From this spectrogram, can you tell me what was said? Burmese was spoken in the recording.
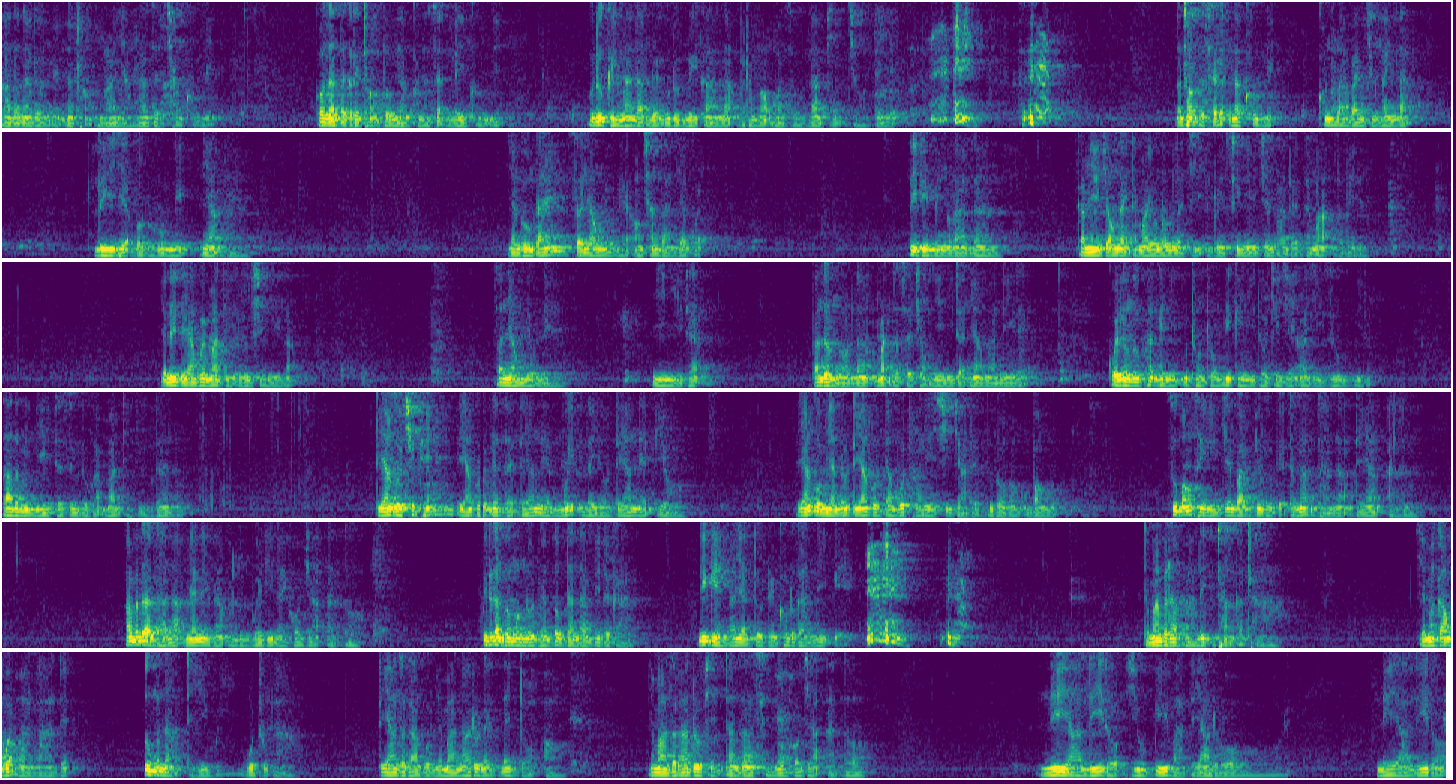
သာသနာတော်နှစ်2556ခုနှစ်ကောဇာတက္ကရာ1384ခုနှစ်ဥဒုခိမန္တຫນွေဥဒုတွေကာလပထမဝါစုလပြည့်ကျော်တရက်2012ခုနှစ်ခုနလပိုင်းဇူလိုင်လ၄ရက်ဗုဒ္ဓဟူးနေ့ညတွင်ရန်ကုန်တိုင်းစံညောင်းမြို့နယ်အောင်ချမ်းသာရပ်ကွက် တိတိမင်္ဂလာလမ်းကံမြင့်ကျောင်းတိုင်းဓမ္မယုံတော်မြတ်ကြီးအတွင်ဆင်ရင်ကျင့်ပတဲ့ဓမ္မတပင်ယနေ့တရားပွဲမှတ်တည်အလူရှင်ကြီးကစံညောင်းမြို့နယ်မြင်းကြီးထက်ပန်းတော်တော်လမ်းအမှတ်26မြင်းကြီးတက်ညမှာနေတဲ့ကွယ်လွန်သူဖန်ခင်ကြီးဥထွန်ထုံမိခင်ကြီးတော်ချင်းချင်းအာရည်စုပြီးတော့သာသမီမြေတစုတို့ကမတ်တီလူတန်းတို့ တရားကိုချစ်ခင်တရားကိုနဲ့တရားနဲ့မွေ့လျော်တရားနဲ့ပြောတရားကိုမြတ်လို့တရားကိုတန်ဖိုးထားလေးရှိကြတဲ့သူတော်ကောင်းအပေါင်းတို့စုပေါင်းစဉ်ကျင့်ပပြုလုပ်တဲ့ဓမ္မဒါနတရားအလှအမတဒါနအမြဲတမ်းအလှပွဲကြီး၌ဟောကြားအပ်သောပိဋကသုံးပုံတို့တွင်သုတ်တန္တပိဋကနိကေငါရတို့တွင်ခုတကနိကေ ဓမ္မပဒပါဠိအထကထာယမကဝက်မှာလာတဲ့သုမနာဒီဝီဝတ္ထုလာတရားစကားကိုမြန်မာနာတို့နဲ့သိတော်အောင်မြန်မာစကားတို့ဖြင့်တန်စာဆင်ရဟောကြားအပ်သောနေရာလေးတော့ယူပေးပါတရားတော်တဲ့နေရာလေးတော့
